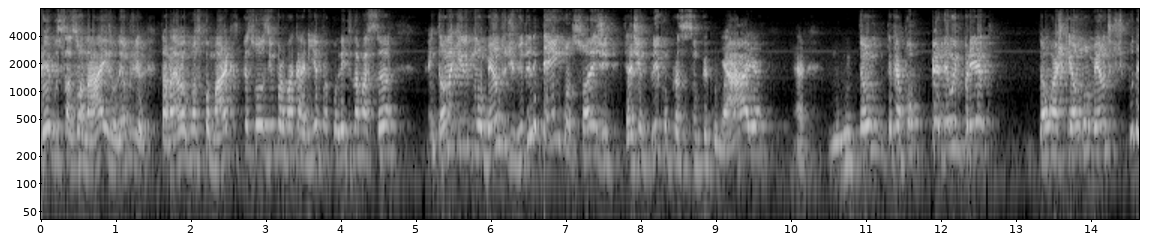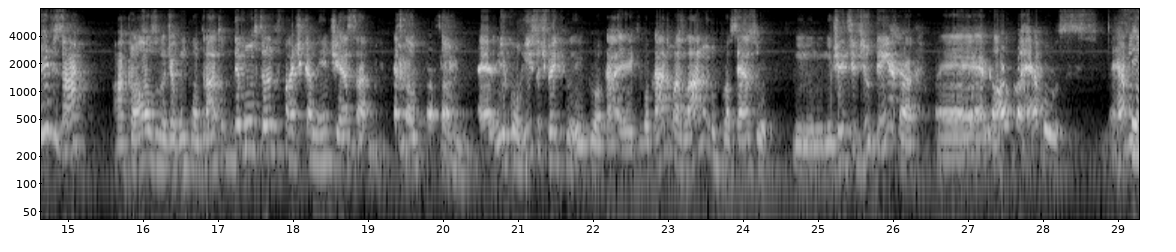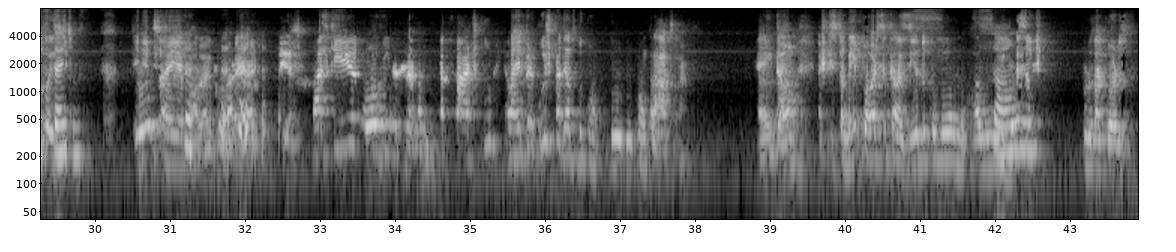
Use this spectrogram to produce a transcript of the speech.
empregos sazonais. Eu lembro de trabalhar em algumas comarcas, pessoas iam para a vacaria para colheita da maçã. Então, naquele momento de vida, ele tem condições de já de implicar com prestação pecuniária. Né? Então, daqui a pouco perdeu o emprego. Então, acho que é o momento que puder revisar a cláusula de algum contrato demonstrando faticamente essa, essa alteração. É, me corri se eu estiver equivocado, mas lá no processo, no, no, no, direito civil, tem a, é, a cláusula rebus. Rebus Isso aí, Paulo. mas que houve um fático, ela repercute para dentro do, do, do contrato. Né? É, então, acho que isso também pode ser trazido como algo Só interessante para os acordos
